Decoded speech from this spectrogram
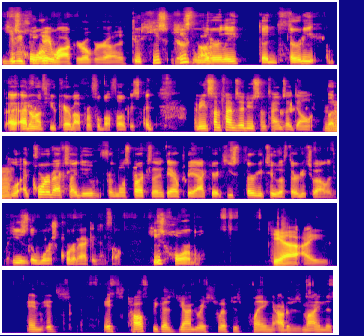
P- give me PJ Walker over. Uh, Dude, he's Jared he's Goff. literally the 30. I, I, don't know if you care about Pro Football Focus. I, I mean, sometimes I do, sometimes I don't. But mm-hmm. at quarterbacks, I do for the most part because I think they are pretty accurate. He's 32 of 32 eligible. He's the worst quarterback in the NFL. He's horrible. Yeah, I and it's it's tough because DeAndre Swift is playing out of his mind this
